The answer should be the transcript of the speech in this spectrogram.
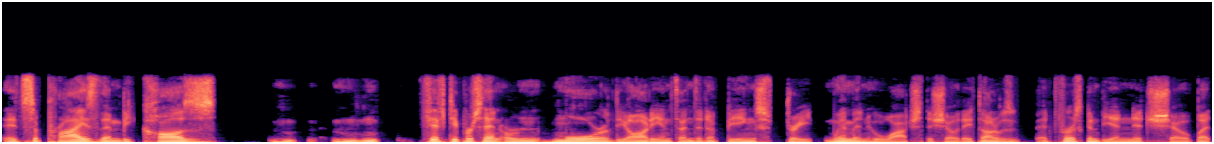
it surprised them because. m- m- 50% or more of the audience ended up being straight women who watched the show. They thought it was at first going to be a niche show, but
